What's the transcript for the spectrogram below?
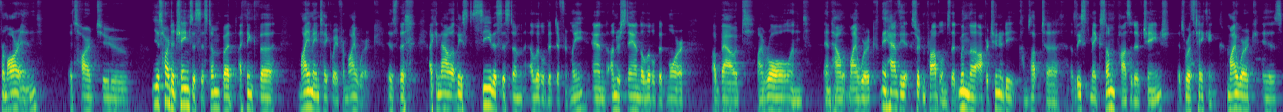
from our end, it's hard to it's hard to change the system, but I think the my main takeaway from my work is that I can now at least see the system a little bit differently and understand a little bit more about my role and and how my work may have the certain problems that when the opportunity comes up to at least make some positive change, it's worth taking. My work is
